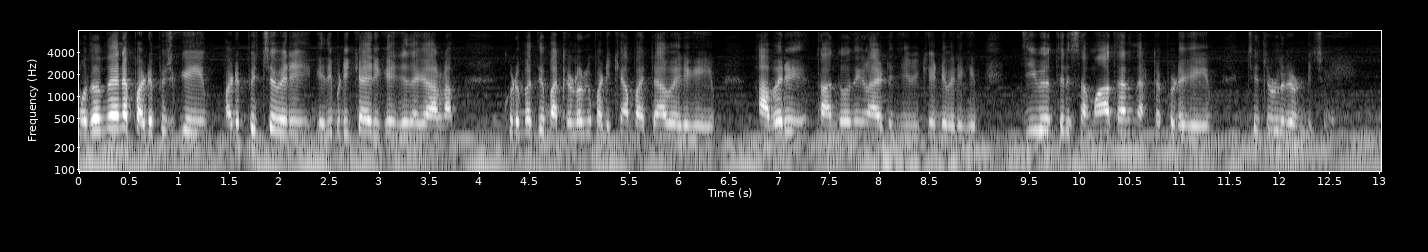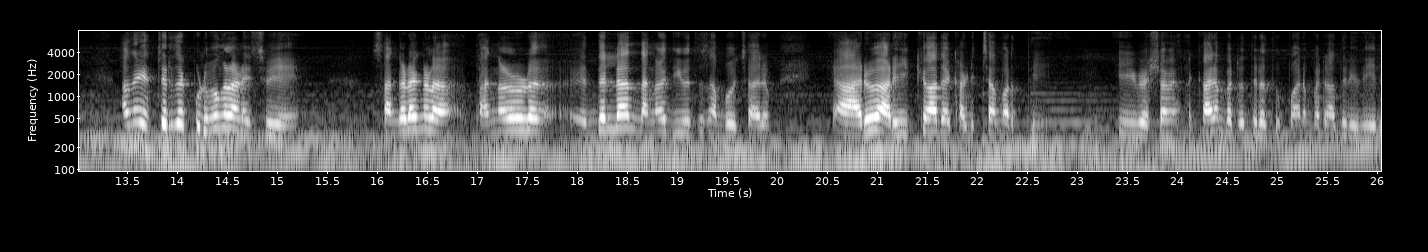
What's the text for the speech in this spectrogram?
മുതിർന്നതിനെ പഠിപ്പിക്കുകയും പഠിപ്പിച്ചവരെ ഗതി പിടിക്കാതിരിക്കുകയും ചെയ്ത കാരണം കുടുംബത്തിൽ മറ്റുള്ളവർക്ക് പഠിക്കാൻ പറ്റാതെ വരികയും അവർ താന്തോന്നികളായിട്ട് ജീവിക്കേണ്ടി വരികയും ജീവിതത്തിൽ സമാധാനം നഷ്ടപ്പെടുകയും ചെയ്തിട്ടുള്ളവരുണ്ട് ഈശോയെ. അങ്ങനെ എത്ര കുടുംബങ്ങളാണ് ഈശോയെ. സങ്കടങ്ങൾ തങ്ങളോട് എന്തെല്ലാം തങ്ങളുടെ ജീവിതത്തിൽ സംഭവിച്ചാലും ആരോ അറിയിക്കാതെ കടിച്ചമർത്തി ഈ വിഷം ഇറക്കാനും പറ്റത്തില്ല തുപ്പാനും പറ്റാത്ത രീതിയിൽ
